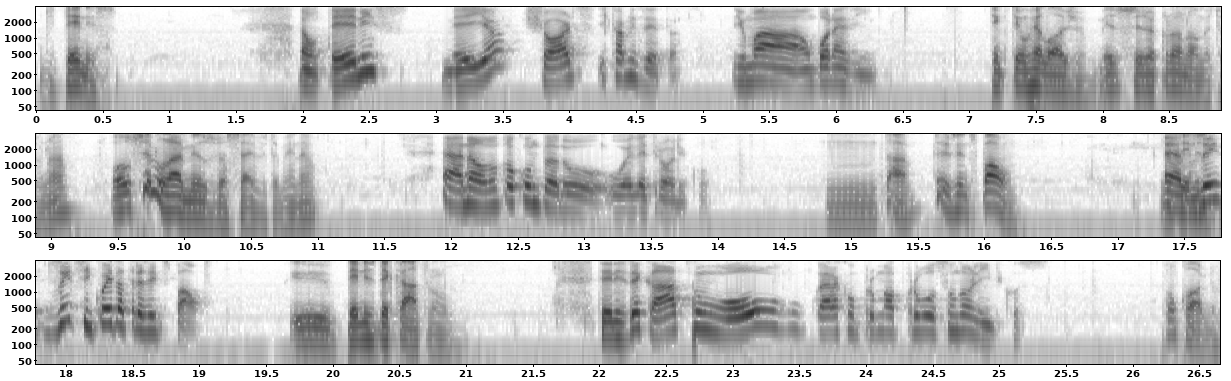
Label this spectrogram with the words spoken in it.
De tênis? Não, tênis, meia, shorts e camiseta. E uma, um bonezinho. Tem que ter um relógio, mesmo que seja cronômetro, né? Ou o celular mesmo já serve também, né? É, não, não tô contando o, o eletrônico. Hum, tá, 300 pau. Um é, tênis... 200, 250 a 300 pau. E tênis Decathlon. Tênis Decathlon ou o cara comprou uma promoção da Olímpicos. Concordo.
